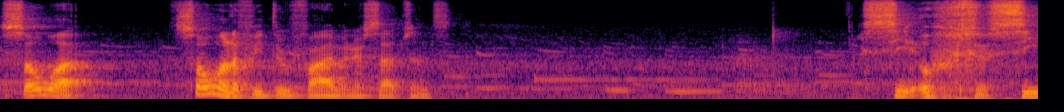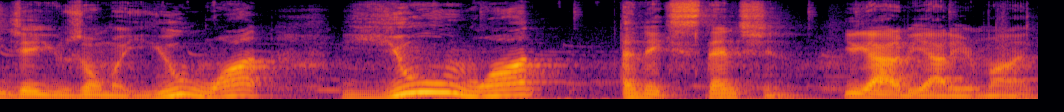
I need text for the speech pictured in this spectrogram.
So what? So what if he threw five interceptions? See, oh, CJ Uzomah, you want you want an extension? You got to be out of your mind.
